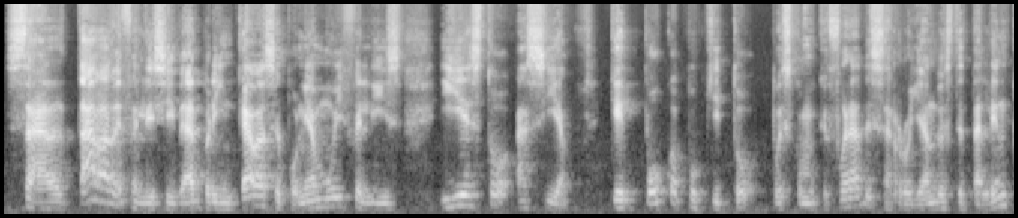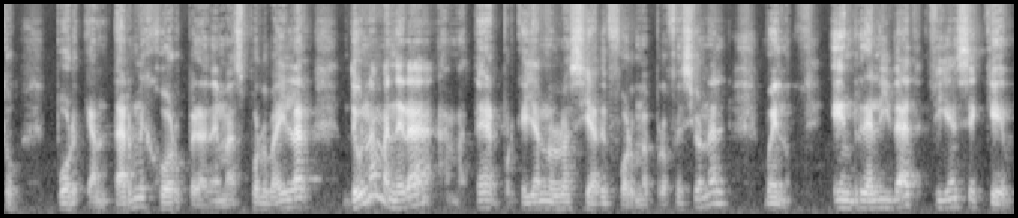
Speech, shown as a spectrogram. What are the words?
saltaba de felicidad, brincaba, se ponía muy feliz y esto hacía que poco a poquito, pues como que fuera desarrollando este talento por cantar mejor, pero además por bailar de una manera amateur, porque ella no lo hacía de forma profesional. Bueno, en realidad, fíjense que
